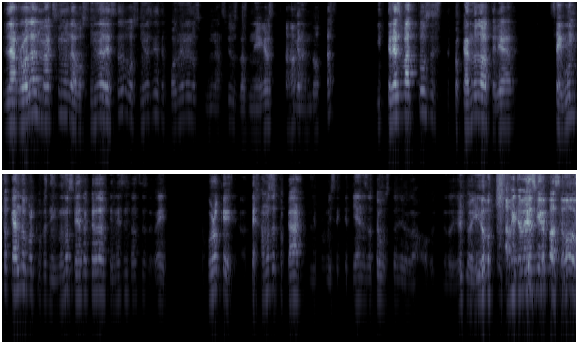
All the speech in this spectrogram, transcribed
La rola al máximo, la bocina de esas bocinas que te ponen en los gimnasios, las negras, Ajá. grandotas, y tres vatos este, tocando la batería, según tocando, porque pues ninguno sabía tocar la batería en ese entonces, güey. Te juro que dejamos de tocar. Y pues, me dice, ¿qué tienes? ¿No te gustó? Y yo, no, me dolió el oído. A mí también así me pasó.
